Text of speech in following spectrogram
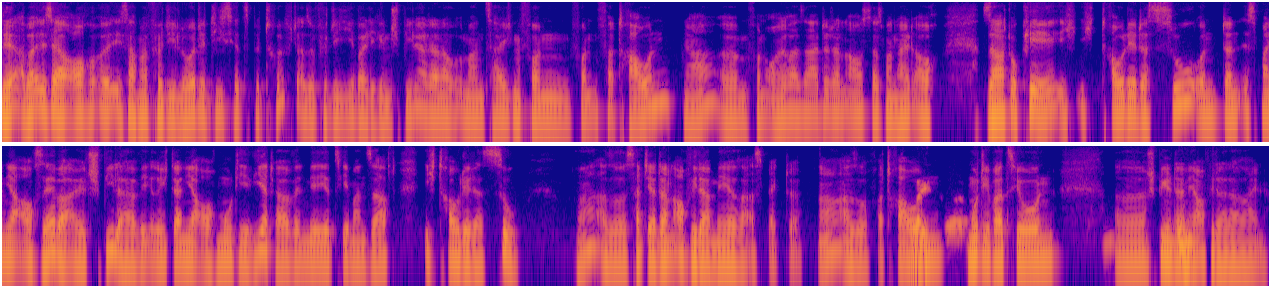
Ja, aber ist ja auch, äh, ich sag mal, für die Leute, die es jetzt betrifft, also für die jeweiligen Spieler, dann auch immer ein Zeichen von, von Vertrauen, ja, ähm, von eurer Seite dann aus, dass man halt auch sagt, okay, ich, ich traue dir das zu und dann ist man ja auch selber als Spieler, wäre ich dann ja auch motivierter, wenn mir jetzt jemand sagt, ich traue dir das zu. Also es hat ja dann auch wieder mehrere Aspekte. Ja, also Vertrauen, Motivation äh, spielen dann ja auch wieder da rein.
